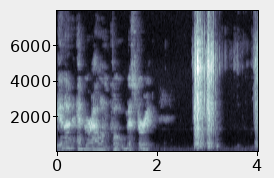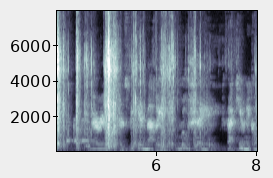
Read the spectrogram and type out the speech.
in an Edgar Allan Poe mystery. Mary Rogers became Marie Roger. Back to you, Nicole.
